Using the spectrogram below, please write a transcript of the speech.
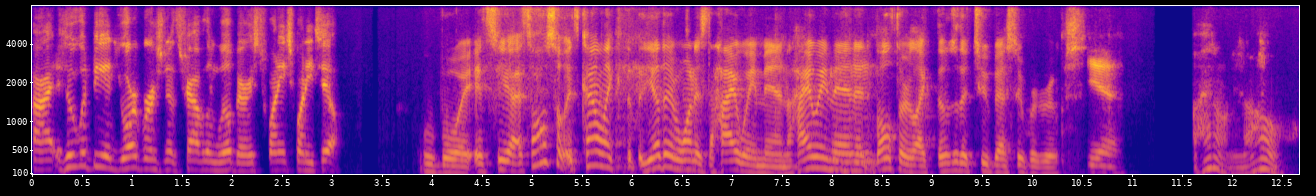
all right, who would be in your version of the Traveling Wilburys 2022? Oh boy, it's yeah. It's also it's kind of like the, the other one is the Highwaymen. The Highwaymen and both are like those are the two best supergroups. Yeah, I don't know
